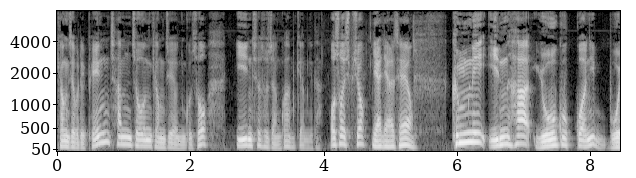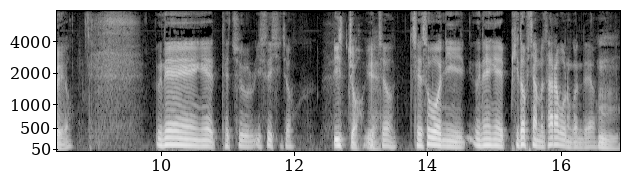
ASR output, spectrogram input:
경제브리핑 참 좋은 경제연구소 이인철 소장과 함께합니다. 어서 오십시오. 예, 안녕하세요. 금리 인하 요구권이 뭐예요? 은행에 대출 있으시죠? 있죠. 예. 있죠. 제 소원이 은행에 빚 없이 한번 살아보는 건데요. 음.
